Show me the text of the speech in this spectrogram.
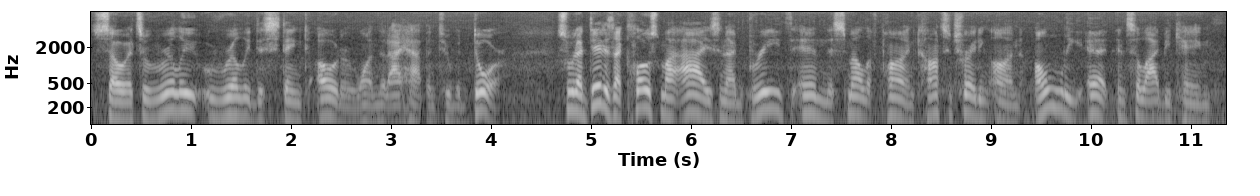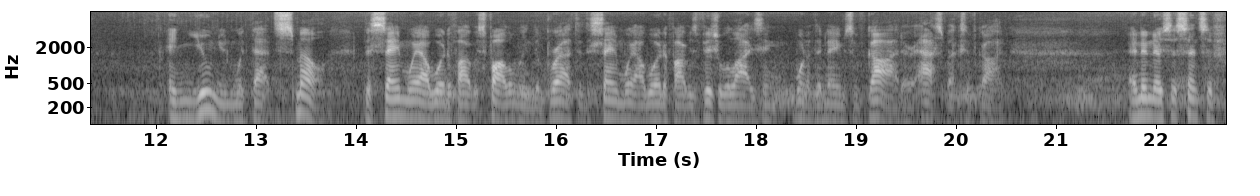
So it's a really, really distinct odor, one that I happen to adore. So what I did is I closed my eyes and I breathed in the smell of pine, concentrating on only it until I became in union with that smell the same way I would if I was following the breath, or the same way I would if I was visualizing one of the names of God or aspects of God. And then there's a sense of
